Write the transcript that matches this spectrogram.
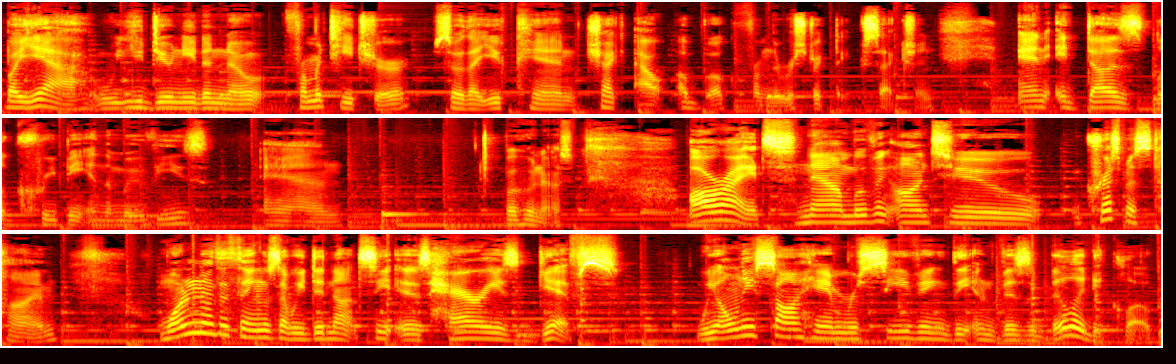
But yeah, you do need a note from a teacher so that you can check out a book from the restricted section. And it does look creepy in the movies, and but who knows? All right, now moving on to Christmas time. One of the things that we did not see is Harry's gifts. We only saw him receiving the invisibility cloak.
